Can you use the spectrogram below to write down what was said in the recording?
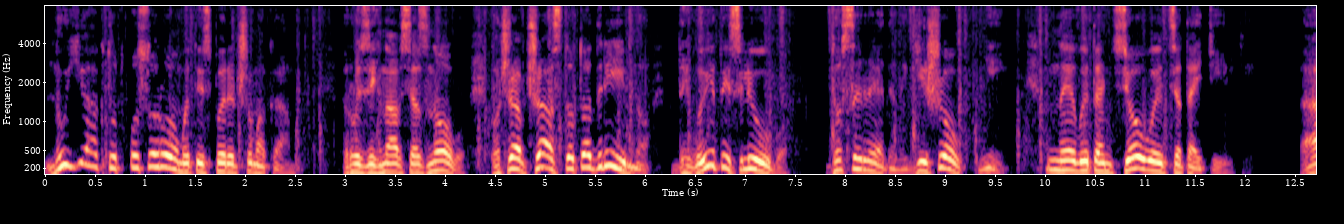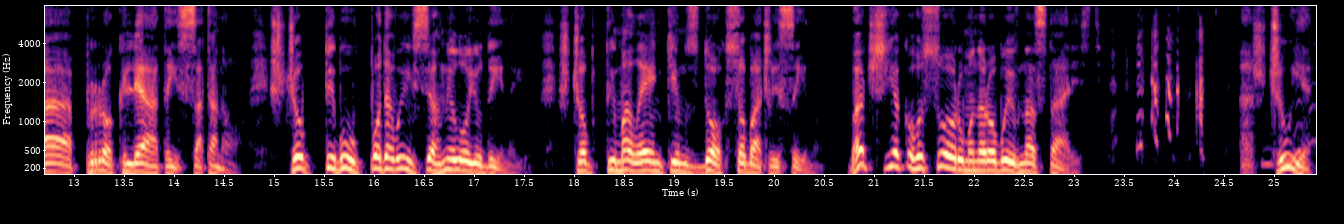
Ну як тут осоромитись перед шумаками? Розігнався знову, почав часто та дрібно, дивитись любо. До середини дійшов ні. Не витанцьовується та й тільки. А, проклятий сатано, щоб ти був подавився гнилою диною, щоб ти маленьким здох собачий сину. Бач, якого сорому наробив на старість. Аж чує,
